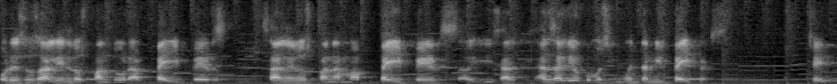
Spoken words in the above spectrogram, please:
Por eso salen los Pandora Papers, salen los Panama Papers, y sal- han salido como 50 mil papers. ¿Sí?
